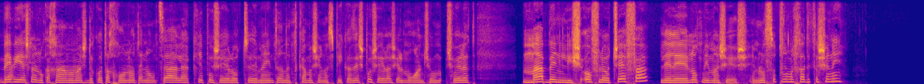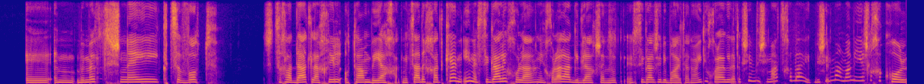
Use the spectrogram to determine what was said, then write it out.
בייבי, יש לנו ככה ממש דקות אחרונות, אני רוצה להקריא פה שאלות מהאינטרנט כמה שנספיק. אז יש פה שאלה של מורן ששואלת, מה בין לשאוף לעוד שפע לליהנות ממה שיש? הם לא סותרים אחד את השני? אה, הם באמת שני קצוות שצריך לדעת להכיל אותם ביחד. מצד אחד, כן, הנה, סיגל יכולה, אני יכולה להגיד לה עכשיו, זאת סיגל שדיברה איתנו, הייתי יכולה להגיד לה, תקשיב, בשביל מה את צריכה בית? בשביל מה? ממי, יש לך הכל,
